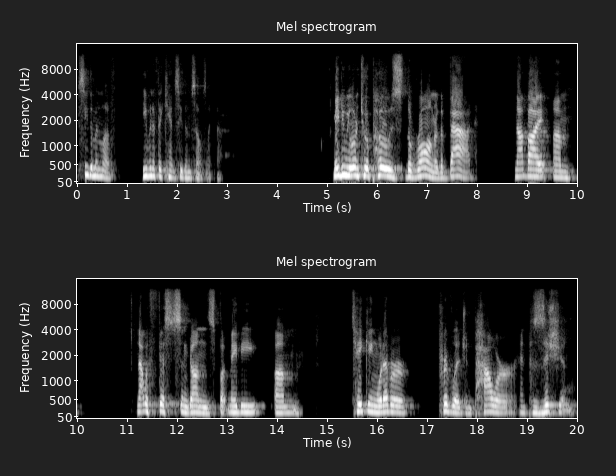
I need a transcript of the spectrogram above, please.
see them in love, even if they can't see themselves like that. Maybe we learn to oppose the wrong or the bad, not by, um, not with fists and guns, but maybe um, taking whatever privilege and power and position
